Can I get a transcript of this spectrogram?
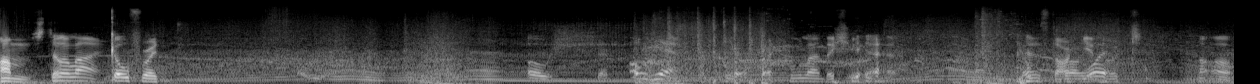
I'm still alive. Go for it. Oh shit! Oh yeah. Cool, cool landing. Yeah. Start wrong game mode. Uh oh.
